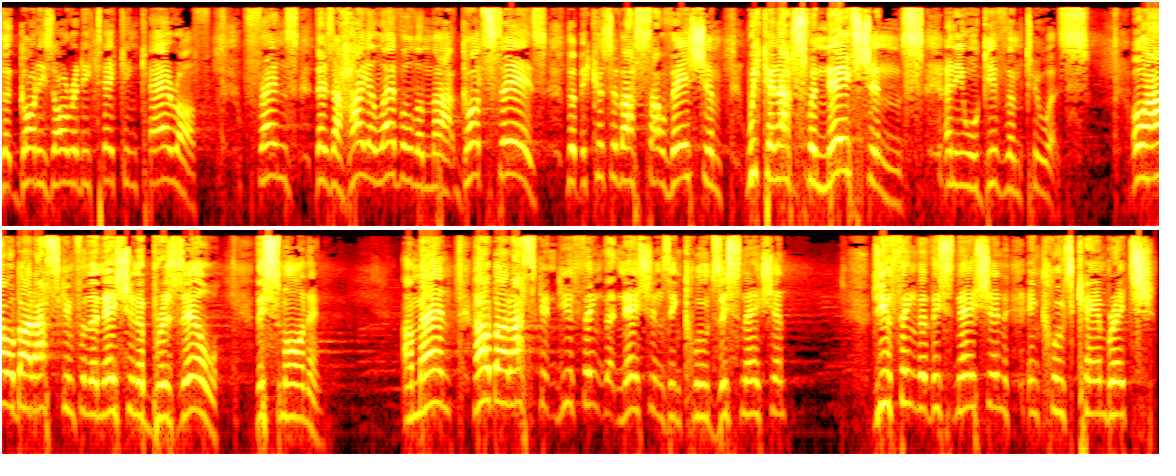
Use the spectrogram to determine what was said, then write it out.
that God is already taking care of. Friends, there's a higher level than that. God says that because of our salvation, we can ask for nations and He will give them to us. Oh, how about asking for the nation of Brazil this morning? Amen. How about asking, do you think that nations includes this nation? Do you think that this nation includes Cambridge?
